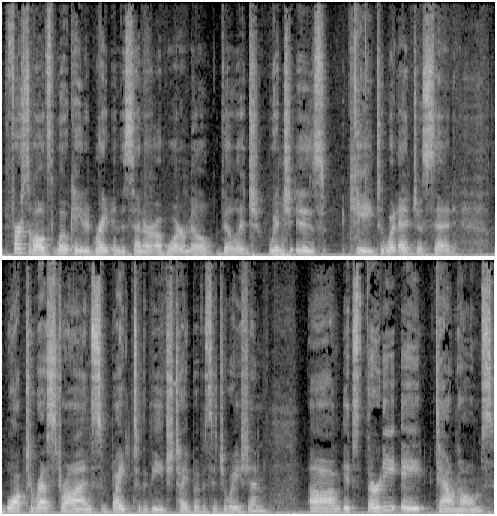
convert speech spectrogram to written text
first of all, it's located right in the center of Watermill Village, which is key to what Ed just said. Walk to restaurants, bike to the beach type of a situation. Um, it's 38 townhomes.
